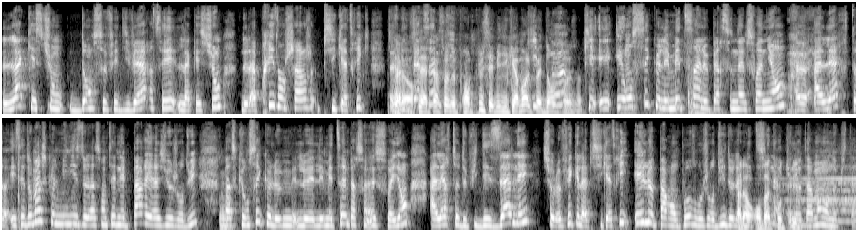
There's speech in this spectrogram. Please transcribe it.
la question dans ce fait divers, c'est la question de la prise en charge psychiatrique. Euh, Alors, si la personne ne prend plus ses médicaments, elle peut être dangereuse. et, et, on sait que les médecins et le personnel soignant euh, alertent, et c'est dommage que le ministre de la Santé n'ait pas réagi aujourd'hui, mm. parce qu'on sait que le, le, les médecins et le personnel soignant alertent depuis des années sur le fait que la psychiatrie est le parent pauvre aujourd'hui de la Alors, médecine, on va continuer. notamment en hôpital.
